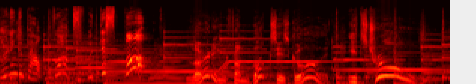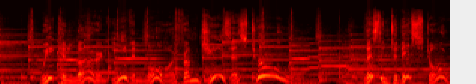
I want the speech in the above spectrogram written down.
learning about rocks with this book. Learning from books is good. It's true. We can learn even more from Jesus, too. Listen to this story.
